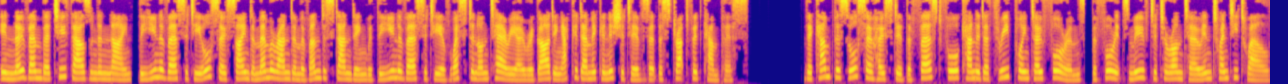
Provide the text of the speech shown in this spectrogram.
In November 2009, the university also signed a Memorandum of Understanding with the University of Western Ontario regarding academic initiatives at the Stratford campus. The campus also hosted the first four Canada 3.0 forums, before its move to Toronto in 2012.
